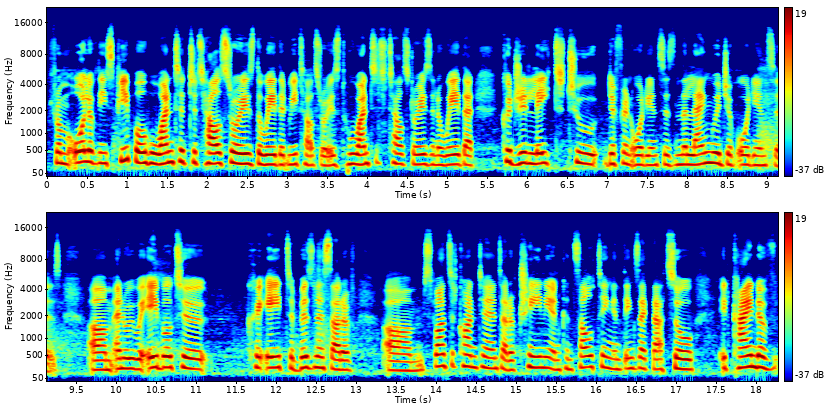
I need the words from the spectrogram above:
from all of these people who wanted to tell stories the way that we tell stories, who wanted to tell stories in a way that could relate to different audiences in the language of audiences. Um, and we were able to create a business out of um, sponsored content, out of training and consulting and things like that. So it kind of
